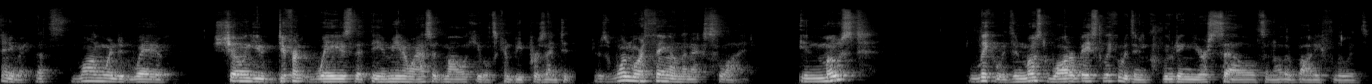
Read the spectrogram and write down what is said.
Anyway, that's a long-winded way of showing you different ways that the amino acid molecules can be presented. There's one more thing on the next slide. In most liquids, in most water-based liquids, including your cells and other body fluids,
